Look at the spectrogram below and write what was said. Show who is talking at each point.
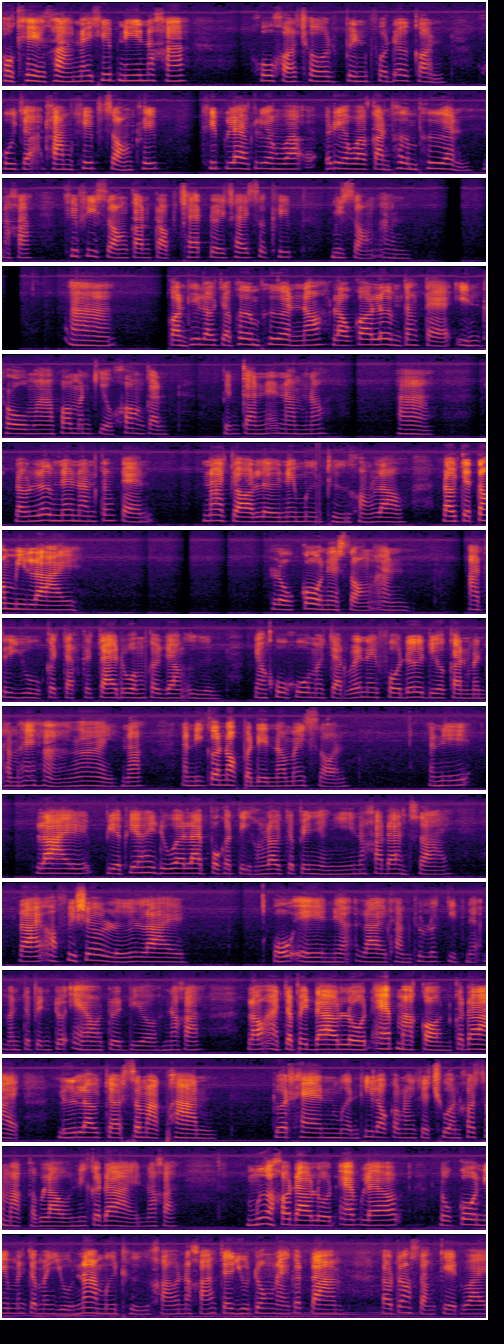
Speaker 1: โอเคค่ะ ในคลิปนี้นะคะ ครูขอโชว์เป็นโฟลเดอร์ก่อน ครูจะทำคลิป 2 คลิป คลิปแรกเรียกว่าเรียกว่าการเพิ่มเพื่อนนะคะ คลิปที่ 2 การตอบแชทโดยใช้สคริปต์มี 2 อัน อ่า ก่อนที่เราจะเพิ่มเพื่อนเนาะ เราก็เริ่มตั้งแต่อินโทรมาเพราะมันเกี่ยวข้องกัน เป็นการแนะนำเนาะ อ่า เราเริ่มแนะนำตั้งแต่หน้าจอเลยในมือถือของเรา เราจะต้องมีไลาย โลโก้ในสองอัน อาจจะอยู่กระจัดกระจายรวมกับอย่างอื่น อย่างครูๆมาจัดไว้ในโฟลเดอร์เดียวกันมันทำให้หาง่ายนะ อันนี้ก็นอกประเด็นเนาะไม่สอน อันนี้ลายเปรียบเทียบให้ดูว่าลายปกติของเราจะเป็นอย่างนี้นะคะ ด้านซ้ายลาย Official หรือลาย OA เนี่ยลายทำธุรกิจเนี่ยมันจะเป็นตัว L ตัวเดียวนะคะ เราอาจจะไปดาวน์โหลดแอปมาก่อนก็ได้ หรือเราจะสมัครผ่าน ตัวแทนเหมือนที่เรากำลังจะชวนเขาสมัครกับเรานี่ก็ได้นะคะ เมื่อเขาดาวน์โหลดแอปแล้วโลโก้นี้มันจะมาอยู่หน้ามือถือเขานะคะ จะอยู่ตรงไหนก็ตาม เราต้องสังเกตไว้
